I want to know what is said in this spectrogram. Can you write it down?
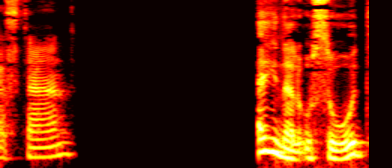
هستند؟ أين الأسود؟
